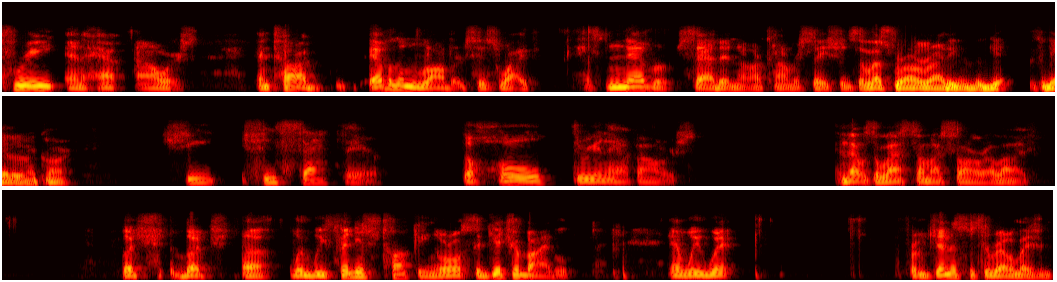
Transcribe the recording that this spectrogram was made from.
three and a half hours. And Todd, Evelyn Roberts, his wife, has never sat in our conversations unless we're all riding together in a car. She she sat there the whole three and a half hours, and that was the last time I saw her alive. But but uh, when we finished talking, Oral said, "Get your Bible," and we went from Genesis to Revelation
